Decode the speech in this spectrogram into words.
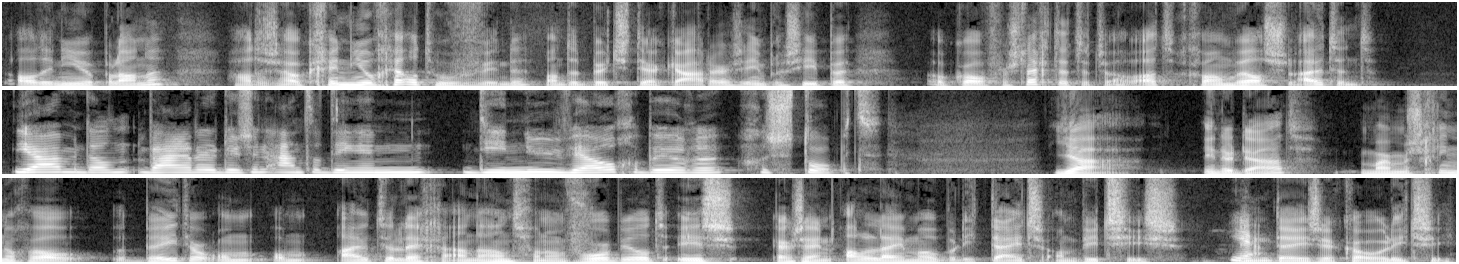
al die nieuwe plannen, hadden ze ook geen nieuw geld hoeven vinden, want het budgetair kader is in principe, ook al verslechtert het wel wat, gewoon wel sluitend. Ja, maar dan waren er dus een aantal dingen die nu wel gebeuren gestopt. Ja, inderdaad. Maar misschien nog wel beter om, om uit te leggen aan de hand van een voorbeeld is... er zijn allerlei mobiliteitsambities Ja. in deze coalitie.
